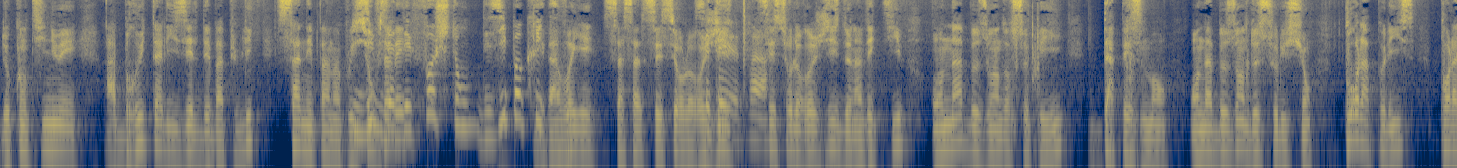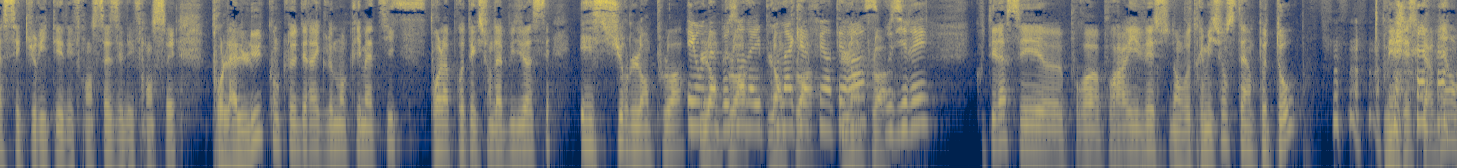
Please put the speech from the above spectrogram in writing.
de continuer à brutaliser le débat public, ça n'est pas ma position. vous, êtes des fauchetons, des hypocrites. Eh ben, voyez, ça, ça c'est sur le registre, c'est sur le registre de l'invective. On a besoin dans ce pays d'apaisement. On a besoin de solutions pour la police, pour la sécurité des Françaises et des Français, pour la lutte contre le dérèglement climatique, pour la protection de la biodiversité et sur l'emploi. Et on a besoin d'aller prendre un café, un terrasse, vous irez? Écoutez, là, c'est euh, pour, pour arriver dans votre émission, c'était un peu tôt. Mais j'espère bien,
